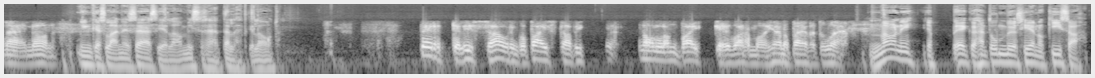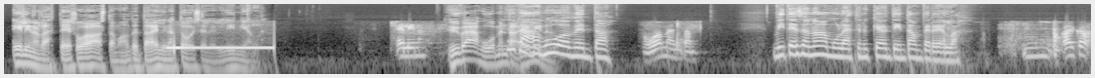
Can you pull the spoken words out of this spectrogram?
Näin on. Minkälainen sää siellä on? Missä sä tällä hetkellä oot? Perttelissä aurinko paistaa nollan paikkeen varmaan. Hieno päivä tulee. No niin, ja eiköhän tuu myös hieno kisa. Elina lähtee sua haastamaan. Otetaan Elina toiselle linjalle. Elina, Hyvää huomenta, Hyvää Elina. huomenta. huomenta. Miten se on aamu lähtenyt käyntiin Tampereella? Mm, aika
